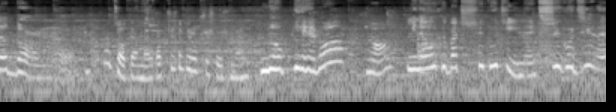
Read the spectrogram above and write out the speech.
Do domu. No co ty, Amelka, przecież dopiero przyszłyśmy. Dopiero? No. Minęło chyba trzy godziny. Trzy godziny?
